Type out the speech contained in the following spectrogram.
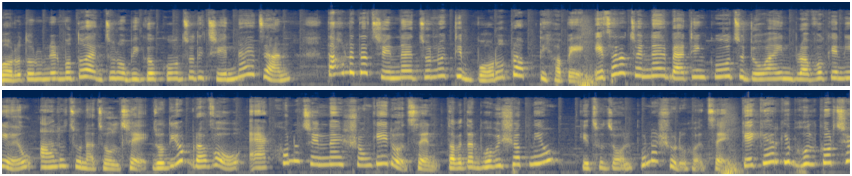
ভরত অরুণের মতো একজন অভিজ্ঞ কোচ যদি চেন্নাইয়ে যান, তাহলে তা চেন্নাইয়ের জন্য একটি বড় প্রাপ্তি হবে। এছাড়া চেন্নাইয়ের ব্যাটিং কোচ ডোয়াইন ব্রাভোকে নিয়েও আলোচনা চলছে। যদিও ব্রাভো এখনও চেন্নাইয়ের সঙ্গেই রয়েছেন, তবে তার ভবিষ্যৎ নিয়েও কিছু জল্পনা শুরু হয়েছে। কেকেআর কি ভুল করছে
